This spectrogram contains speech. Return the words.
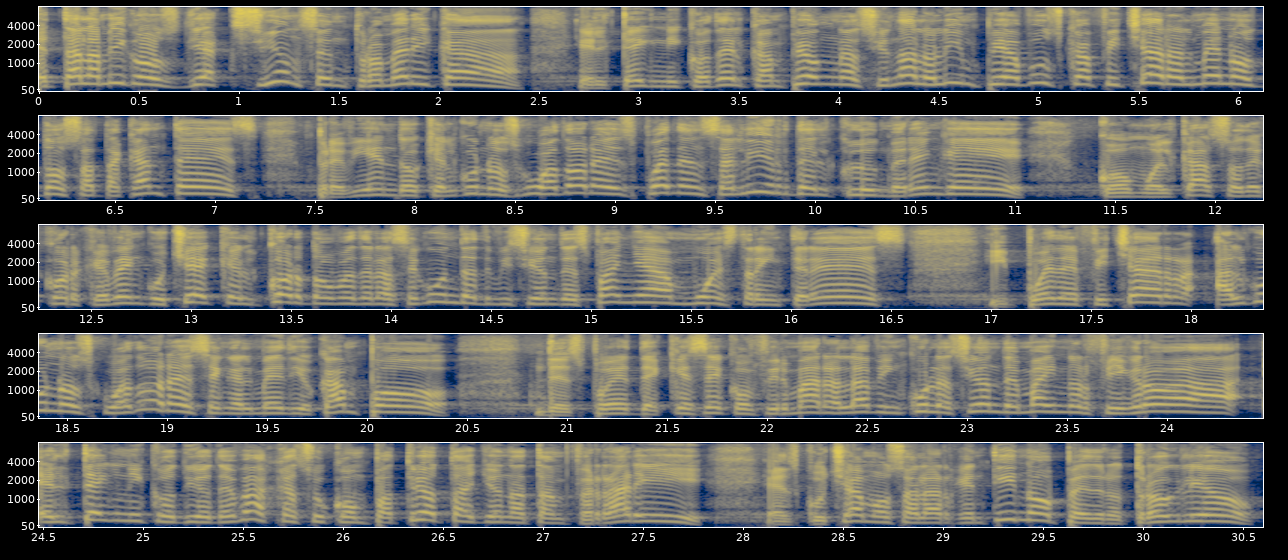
¿Qué tal amigos de Acción Centroamérica? El técnico del campeón nacional Olimpia busca fichar al menos dos atacantes, previendo que algunos jugadores pueden salir del club merengue, como el caso de Jorge Benguche, que el Córdoba de la segunda división de España muestra interés y puede fichar algunos jugadores en el medio campo. Después de que se confirmara la vinculación de Maynor Figueroa, el técnico dio de baja a su compatriota Jonathan Ferrari. Escuchamos al argentino Pedro Troglio.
